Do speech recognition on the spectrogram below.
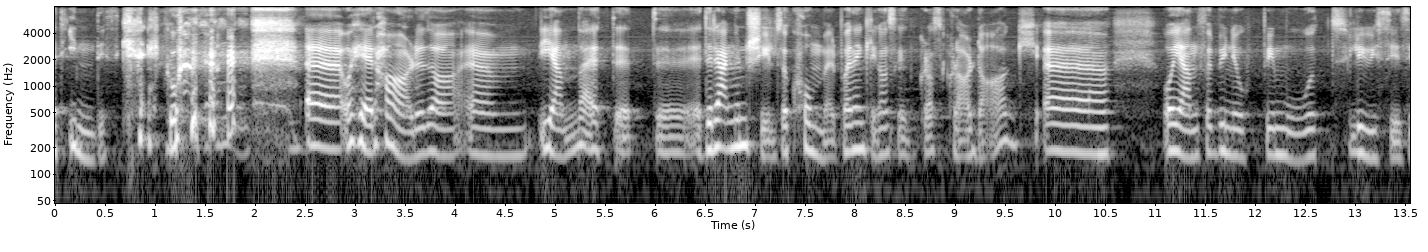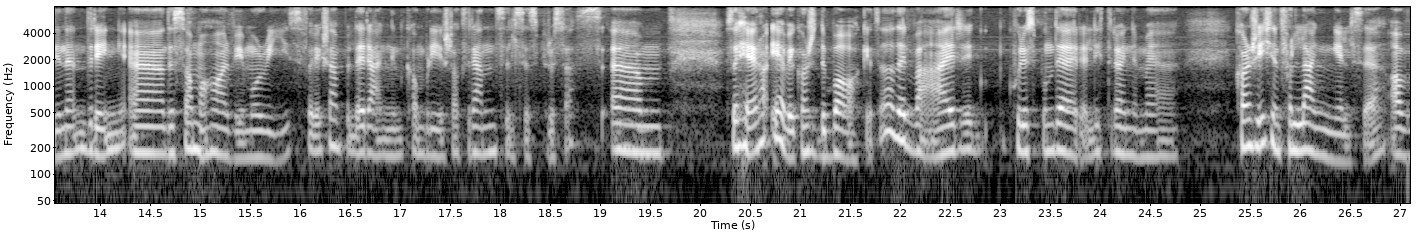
Et indisk ekko. uh, og her har du da um, igjen da, et, et, et regnskyll som kommer på en egentlig ganske glassklar dag. Uh, og igjen forbundet opp imot Lucy sin endring. Uh, det samme har vi i Maurice, f.eks. Regn kan bli en slags renselsesprosess. Um, så her er vi kanskje tilbake til der vær korresponderer litt med Kanskje ikke en forlengelse av,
